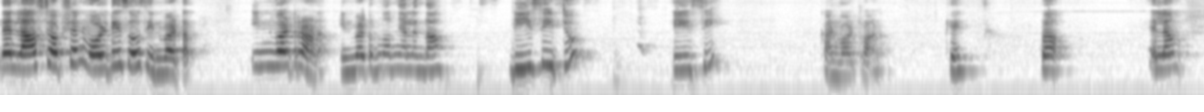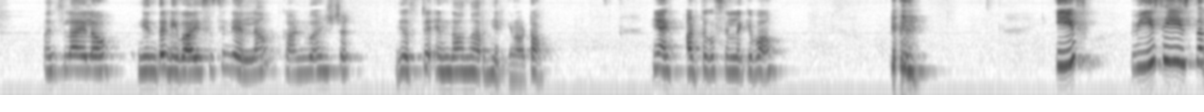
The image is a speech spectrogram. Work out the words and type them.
then last option voltage source inverter ആണ്. ഇൻവെർട്ടർ എന്ന് പറഞ്ഞാൽ എന്താ? D C to A C കൺവേർട്ടറാണ് ഓക്കെ അപ്പോൾ എല്ലാം മനസ്സിലായല്ലോ? ഇങ്ങനത്തെ ഡിവൈസസിന്റെ എല്ലാം കൺവേർഷൻ ജസ്റ്റ് എന്താണെന്ന് അറിഞ്ഞിരിക്കണം കേട്ടോ. ഇനി അടുത്ത ക്വസ്റ്റ്യനിലേക്ക് പോവാം. If V C is the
